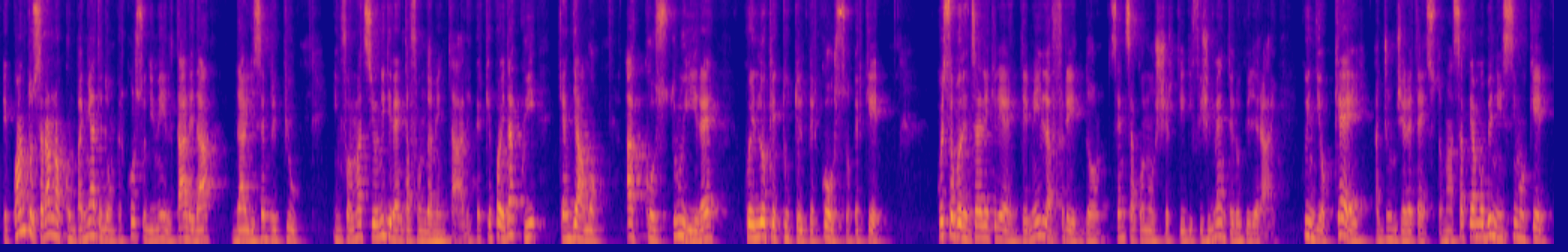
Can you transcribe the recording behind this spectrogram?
e quanto saranno accompagnate da un percorso di mail tale da dargli sempre più informazioni diventa fondamentale, perché poi da qui che andiamo a costruire quello che è tutto il percorso, perché questo potenziale cliente mail a freddo, senza conoscerti, difficilmente lo chiuderai. Quindi ok aggiungere testo, ma sappiamo benissimo che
